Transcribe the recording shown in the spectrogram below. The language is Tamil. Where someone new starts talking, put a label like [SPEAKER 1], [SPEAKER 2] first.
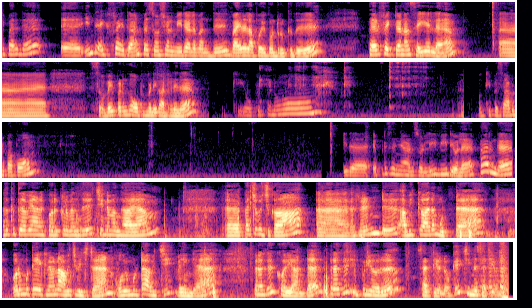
[SPEAKER 1] இங்கே பாருங்கள் இந்த எக் ஃப்ரை தான் இப்போ சோஷியல் மீடியாவில் வந்து வைரலாக போய் கொண்டிருக்குது. பெர்ஃபெக்டாக நான் செய்யலை. ஸோ வெயிட் பண்ணுங்கள் ஓப்பன் பண்ணி காட்டுறேன் இதை. ஓகே ஓப்பன் பண்ணுவோம். ஓகே இப்போ சாப்பிட்டு பார்ப்போம். இதை எப்படி செஞ்சான்னு சொல்லி வீடியோவில் பாருங்கள் அதுக்கு தேவையான பொருட்கள் வந்து சின்ன வெங்காயம் பச்சை குச்சிக்காய் ரெண்டு அவிக்காத முட்டை ஒரு முட்டை ஏற்கனவே அவிச்சு வச்சுட்டேன். ஒரு முட்டை அவிச்சு வைங்க. பிறகு கொரியாண்டர் பிறகு இப்படி ஒரு சட்டி உண்டு ஓகே சின்ன சட்டி உண்டு.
